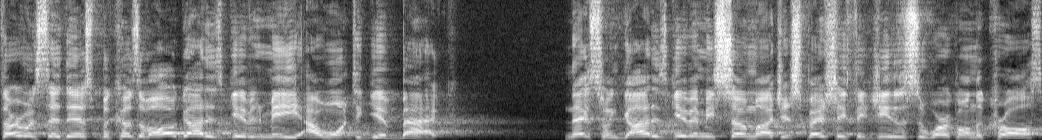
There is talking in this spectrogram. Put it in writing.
Third one said this because of all God has given me, I want to give back. Next one, God has given me so much, especially through Jesus' work on the cross,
